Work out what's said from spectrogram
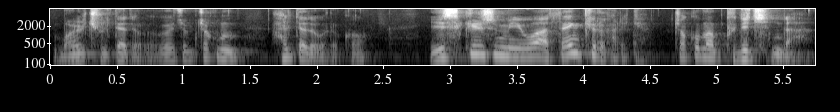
뭘 줄 때도 그렇고 좀 조금 할 때도 그렇고 excuse me와 thank you를 가르쳐요. 조금만 부딪힌다.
